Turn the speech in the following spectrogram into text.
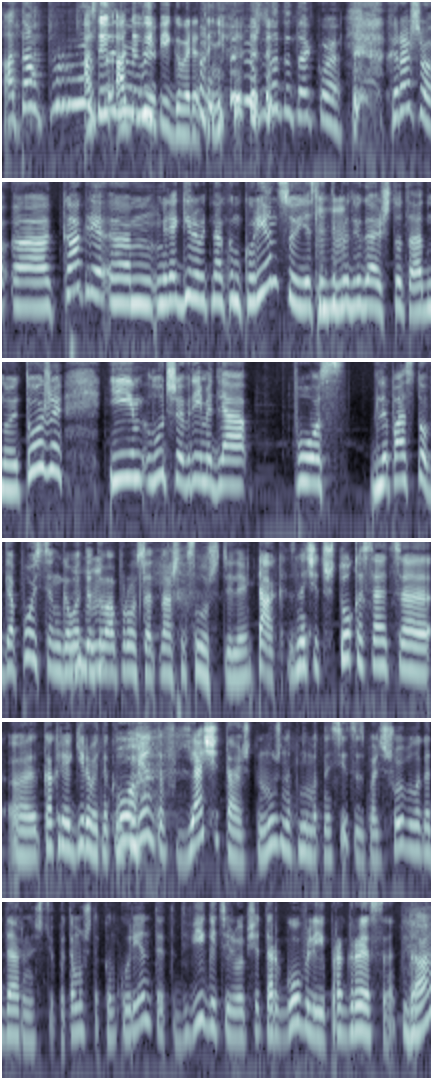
а там просто А ты, а ты люди». выпей, говорят они. Что-то такое. Хорошо. а, Как эм, реагировать на конкуренцию, если ты продвигаешь что-то одно и то же? И лучшее время для пост для постов, для постинга, вот Мгм. это вопрос от наших слушателей. Так, значит, что касается, э, как реагировать на конкурентов, я считаю, что нужно к ним относиться с большой благодарностью, потому что конкуренты это двигатель вообще торговли и прогресса. Да?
